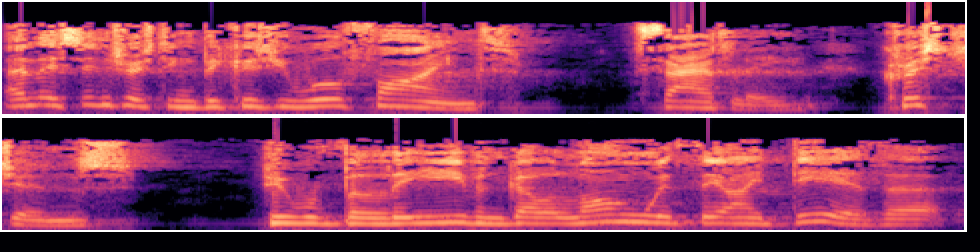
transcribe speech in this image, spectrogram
And it's interesting because you will find, sadly, Christians who will believe and go along with the idea that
